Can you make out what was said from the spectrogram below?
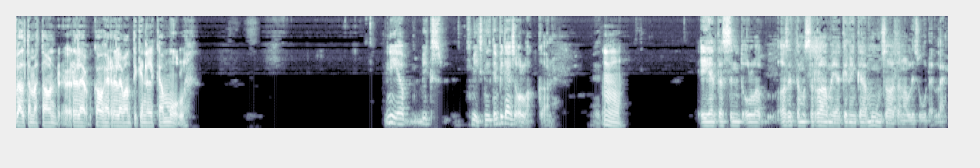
välttämättä on rele- kauhean relevantti kenellekään muulle. Niin ja miksi, miksi niiden pitäisi ollakaan? Et Mm. Eihän tässä nyt olla asettamassa raameja kenenkään muun saatanallisuudelle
